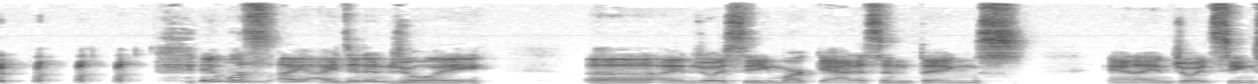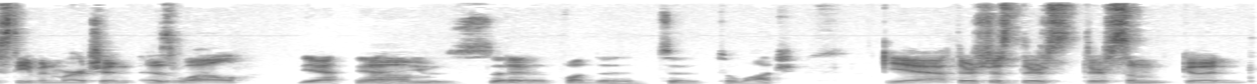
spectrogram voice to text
it was I, I did enjoy uh, I enjoy seeing Mark Gatiss in things and I enjoyed seeing Stephen Merchant as well. Yeah. Yeah. Um, he was uh, the- fun to, to to watch. Yeah, there's just there's there's some good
